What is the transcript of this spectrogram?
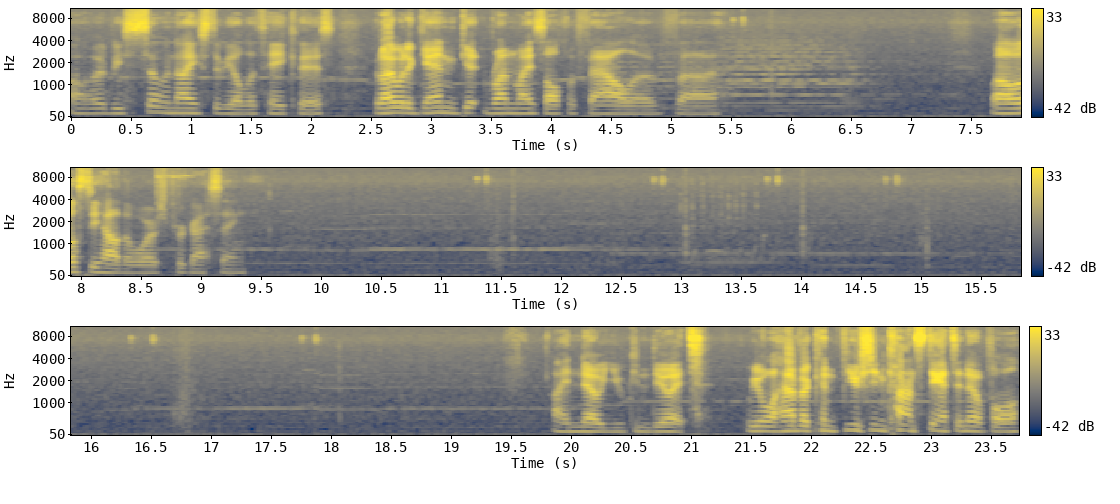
Oh, it would be so nice to be able to take this, but I would again get run myself afoul of. Uh, well, we'll see how the war is progressing. I know you can do it. We will have a Confucian Constantinople.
